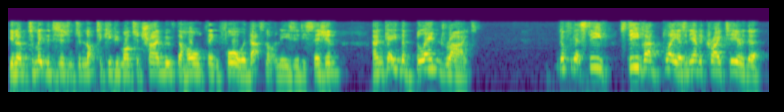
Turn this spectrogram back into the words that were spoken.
you know, to make the decision to not to keep him on to try and move the whole thing forward, that's not an easy decision. And getting the blend right. Don't forget, Steve. Steve had players, and he had a criteria that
